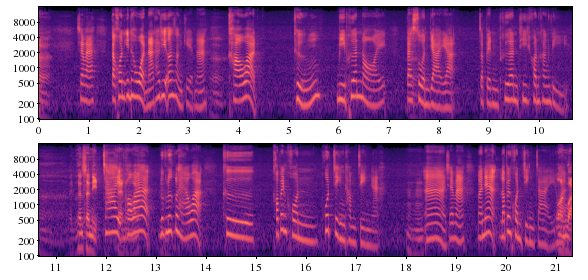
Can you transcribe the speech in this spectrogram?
อ่าใช่ไหมแต่คนอินโทรเวิร์ดนะถ้าที่เอิญสังเกตนะอ่าเขาอะถึงมีเพื่อนน้อย แต่อ่าส่วนใหญ่อะจะเป็นเพื่อนที่ค่อนข้างดีอ่าเป็นเพื่อนสนิท ใช่แต่น้อยเพราะว่าลึกๆแล้วอะ คือเขาเป็นคนพูดจริงทำจริงไงอือฮึอ่าใช่ไหมวันเนี้ยเราเป็นคนจริงใจด้อ่วอยนไหว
